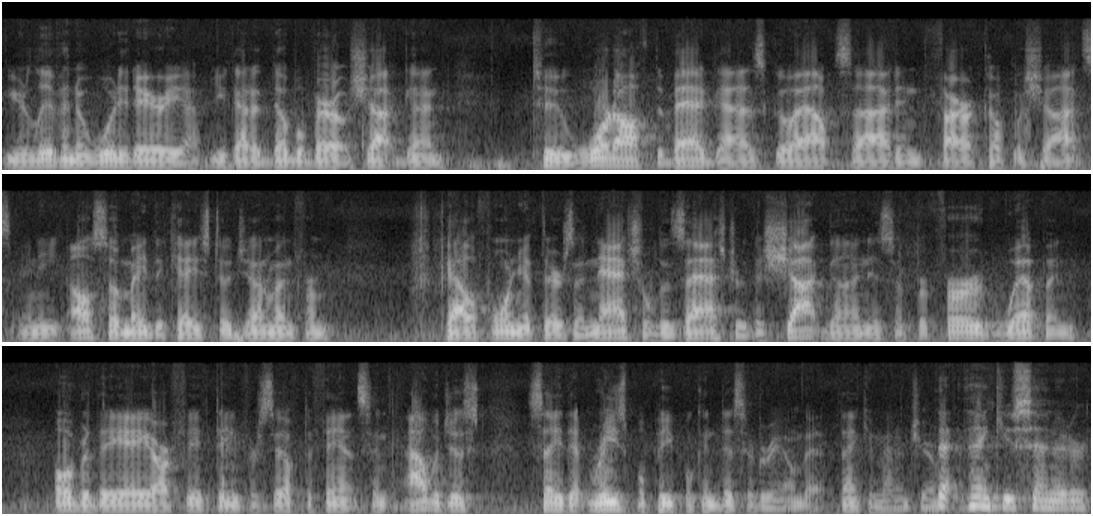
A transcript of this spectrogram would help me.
you live in a wooded area, you got a double-barrel shotgun to ward off the bad guys, go outside and fire a couple of shots. And he also made the case to a gentleman from California, if there's a natural disaster, the shotgun is a preferred weapon over the AR-15 for self-defense. And I would just say that reasonable people can disagree on that. Thank you, Madam Chairman. Th- Thank you, Senator.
